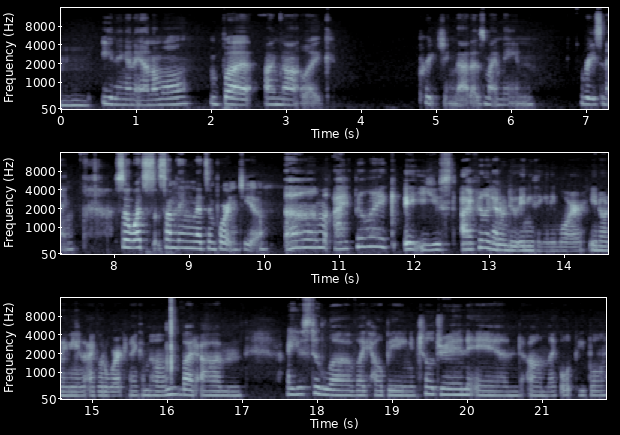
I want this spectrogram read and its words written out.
Mhm. eating an animal, but I'm not like preaching that as my main reasoning. So what's something that's important to you? Um, I feel like it used I feel like I don't do anything anymore. You know what I mean? I go to work and I come home, but um I used to love like helping children and um like old people.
